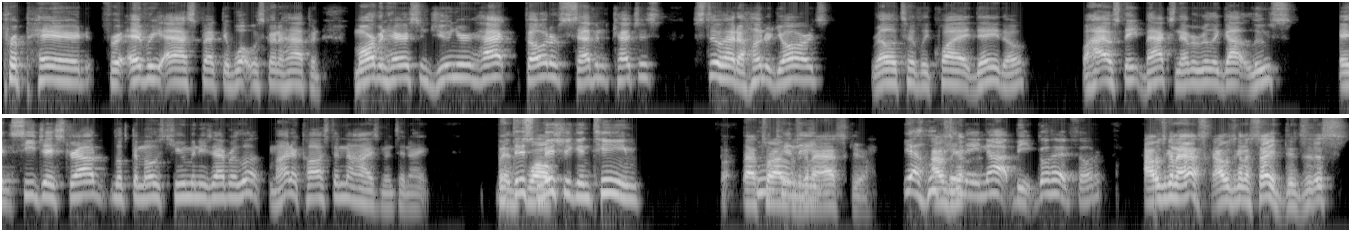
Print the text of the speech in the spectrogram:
prepared for every aspect of what was going to happen. Marvin Harrison Jr., Hack Felder, seven catches, still had 100 yards. Relatively quiet day, though. Ohio State backs never really got loose. And CJ Stroud looked the most human he's ever looked. Might have cost him the Heisman tonight. But and, this well, Michigan team. That's what I was going to ask you. Yeah, who can gonna, they not beat? Go ahead, Felder. I was going to ask. I was going to say, does this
